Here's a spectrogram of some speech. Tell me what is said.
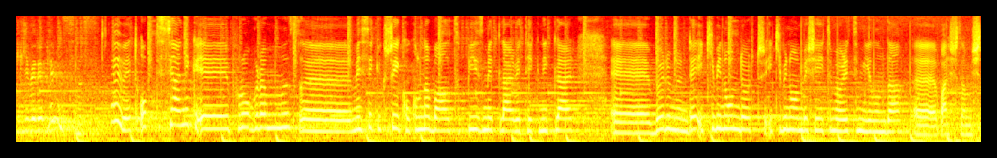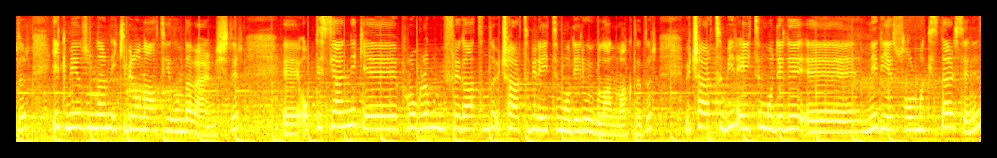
bilgi verebilir misiniz? Evet, optisyenlik e, programımız e, Meslek Yüksekokulu'na bağlı Tıbbi Hizmetler ve Teknikler e, bölümünde 2014-2015 eğitim öğretim yılında başlamıştır. İlk mezunlarını 2016 yılında vermiştir. E, optisyenlik programı müfredatında 3 artı 1 eğitim modeli uygulanmaktadır. 3 artı 1 eğitim modeli ne diye sormak isterseniz,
